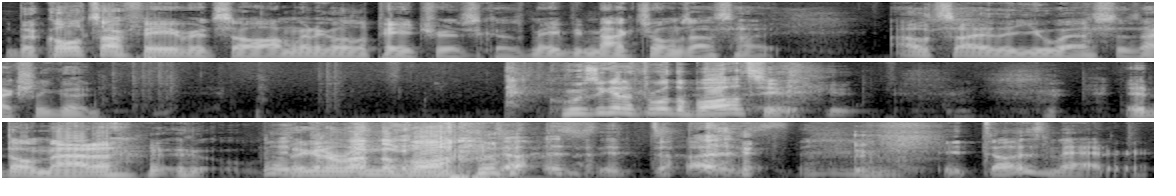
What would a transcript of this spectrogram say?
The Colts are favored, so I'm gonna go to the Patriots because maybe Mac Jones outside outside of the U.S. is actually good. Who's he gonna throw the ball to? It don't matter. They're gonna run the ball. it does. It does. it does matter.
